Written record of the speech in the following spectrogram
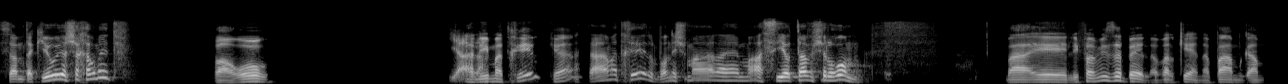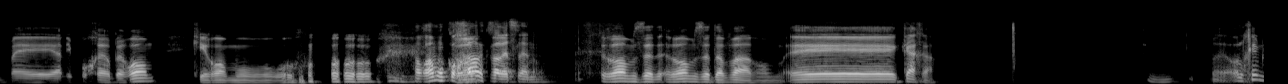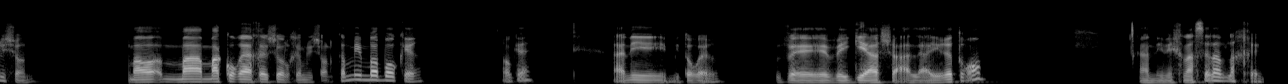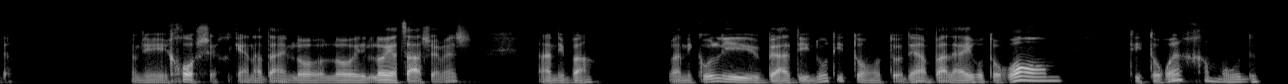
שמת קיו, יש החרמית? ברור. יאללה. אני מתחיל? כן. אתה מתחיל, בוא נשמע על מעשיותיו של רום. אה, לפעמים זה בל, אבל כן, הפעם גם אה, אני בוחר ברום. כי רום הוא... רום הוא כוכב כבר אצלנו. רום זה, רום זה דבר, רום. אה, ככה. הולכים לישון. מה, מה, מה קורה אחרי שהולכים לישון? קמים בבוקר, אוקיי? אני מתעורר, ו, והגיעה השעה להעיר את רום. אני נכנס אליו לחדר. אני חושך, כן? עדיין לא, לא, לא יצאה השמש. אני בא, ואני כולי בעדינות איתו, אתה יודע, בא להעיר אותו, רום, תתעורר חמוד.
